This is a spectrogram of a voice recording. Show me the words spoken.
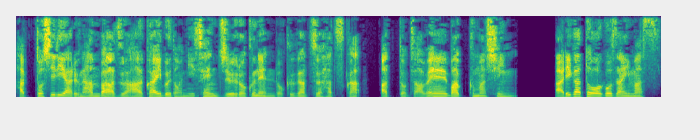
ハットシリアルナンバーズアーカイブド2016年6月20日、アットザウェイバックマシン。ありがとうございます。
